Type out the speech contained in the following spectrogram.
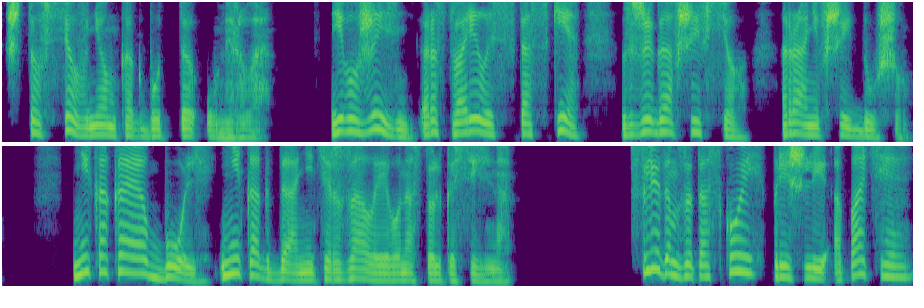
что все в нем как будто умерло. Его жизнь растворилась в тоске, сжигавшей все, ранившей душу. Никакая боль никогда не терзала его настолько сильно. Следом за тоской пришли апатия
